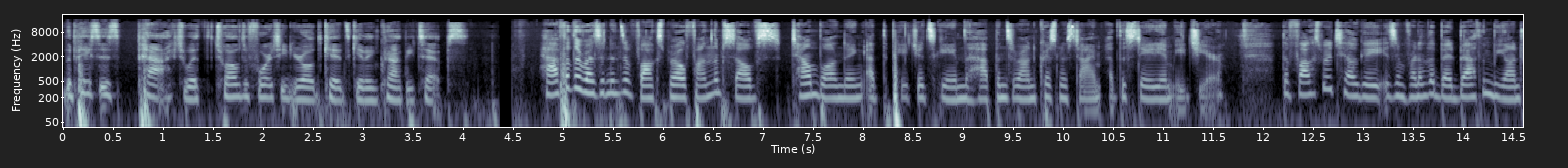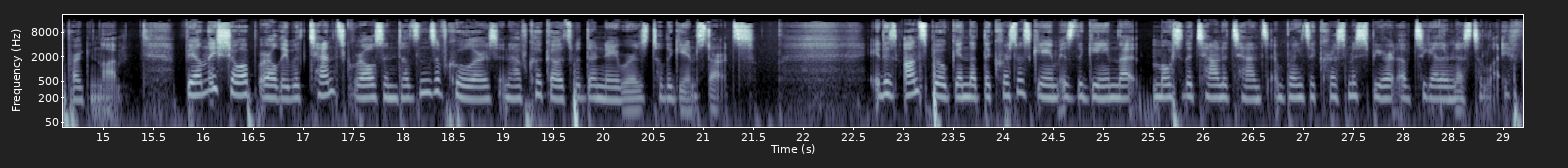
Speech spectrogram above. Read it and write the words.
The place is packed with 12 to 14 year old kids giving crappy tips. Half of the residents of Foxborough find themselves town bonding at the Patriots game that happens around Christmas time at the stadium each year. The Foxborough tailgate is in front of the Bed Bath & Beyond parking lot. Families show up early with tents, grills, and dozens of coolers and have cookouts with their neighbors till the game starts. It is unspoken that the Christmas game is the game that most of the town attends and brings a Christmas spirit of togetherness to life.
